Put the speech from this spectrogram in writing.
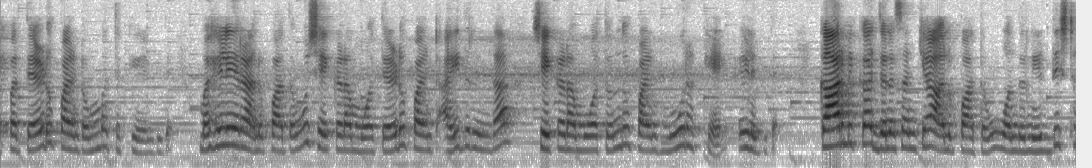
ಎಪ್ಪತ್ತೆರಡು ಪಾಯಿಂಟ್ ಒಂಬತ್ತಕ್ಕೆ ಇಳಿದಿದೆ ಮಹಿಳೆಯರ ಅನುಪಾತವು ಶೇಕಡ ಮೂವತ್ತೆರಡು ಪಾಯಿಂಟ್ ಐದರಿಂದ ಶೇಕಡ ಮೂವತ್ತೊಂದು ಪಾಯಿಂಟ್ ಮೂರಕ್ಕೆ ಇಳಿದಿದೆ ಕಾರ್ಮಿಕ ಜನಸಂಖ್ಯಾ ಅನುಪಾತವು ಒಂದು ನಿರ್ದಿಷ್ಟ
